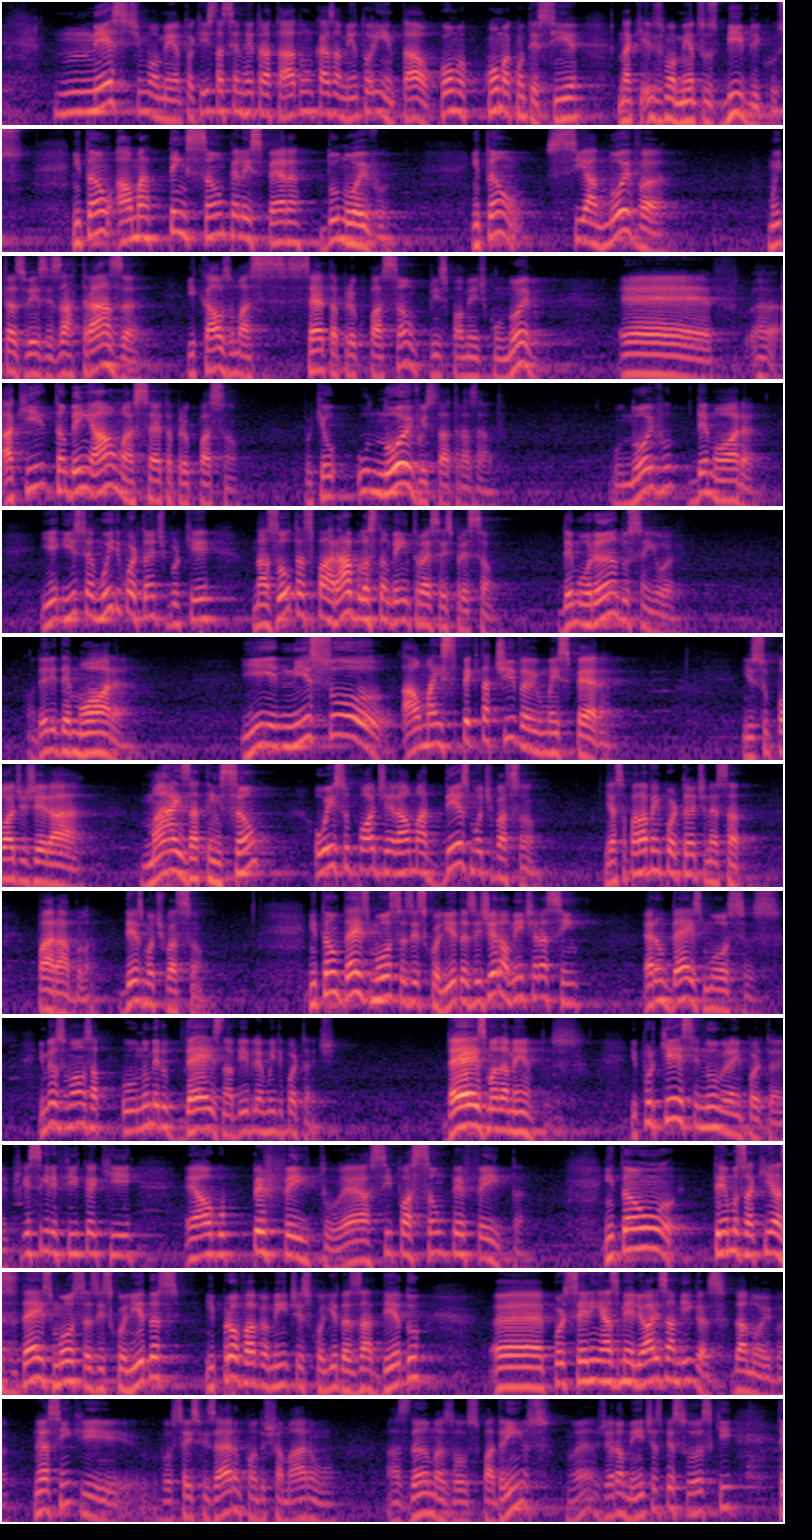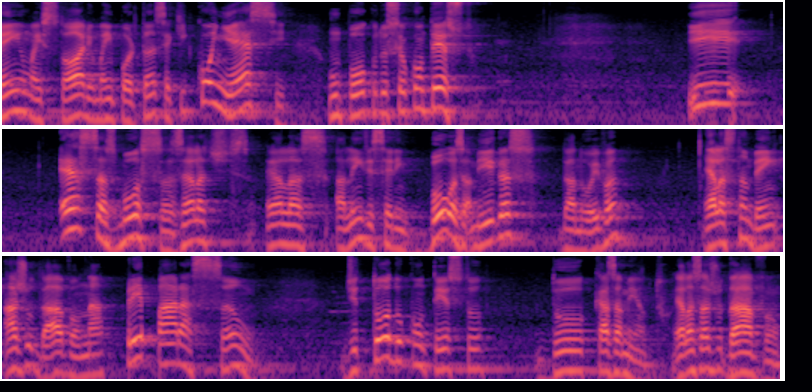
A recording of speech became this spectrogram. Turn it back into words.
Neste momento aqui está sendo retratado um casamento oriental, como, como acontecia naqueles momentos bíblicos. Então, há uma tensão pela espera do noivo. Então, se a noiva muitas vezes atrasa e causa uma certa preocupação, principalmente com o noivo, é, aqui também há uma certa preocupação, porque o, o noivo está atrasado. O noivo demora. E isso é muito importante, porque nas outras parábolas também entrou essa expressão: demorando o Senhor. Quando ele demora. E nisso há uma expectativa e uma espera. Isso pode gerar mais atenção ou isso pode gerar uma desmotivação. E essa palavra é importante nessa parábola: desmotivação. Então, dez moças escolhidas, e geralmente era assim: eram dez moças. E, meus irmãos, o número dez na Bíblia é muito importante. Dez mandamentos. E por que esse número é importante? Porque significa que é algo perfeito, é a situação perfeita. Então, temos aqui as dez moças escolhidas, e provavelmente escolhidas a dedo, é, por serem as melhores amigas da noiva. Não é assim que vocês fizeram quando chamaram as damas ou os padrinhos? É? Geralmente as pessoas que têm uma história, uma importância, que conhece um pouco do seu contexto. E essas moças, elas, elas, além de serem boas amigas da noiva, elas também ajudavam na preparação de todo o contexto do casamento. Elas ajudavam,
